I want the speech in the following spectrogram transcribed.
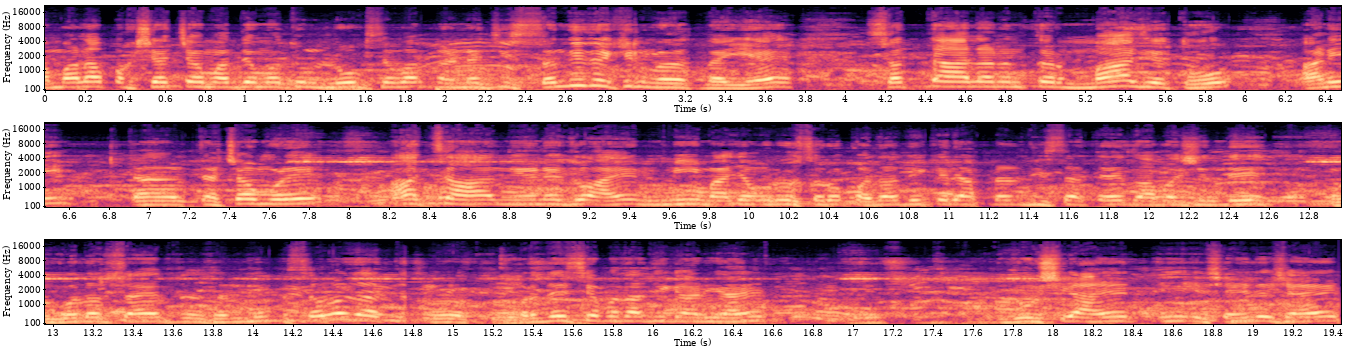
आम्हाला पक्षाच्या माध्यमातून लोकसेवा करण्याची संधी देखील मिळत नाही आहे सत्ता आल्यानंतर माज येतो आणि त्या त्याच्यामुळे आजचा हा निर्णय जो आहे मी माझ्याबरोबर सर्व पदाधिकारी आपल्याला दिसतात आहेत. बाबा शिंदे गोलपसाहेब संदीप सर्व प्रदेशचे पदाधिकारी आहेत. जोशी आहेत ती शैलेश आहेत.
